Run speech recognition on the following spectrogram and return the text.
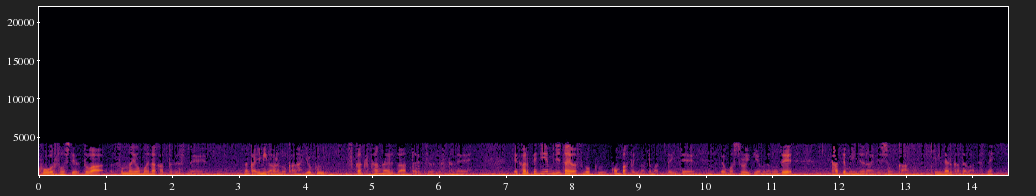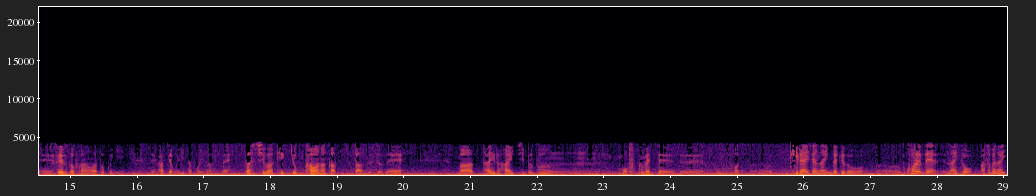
功を奏しているとはそんなに思えなかったですね。なんか意味があるのかな、よく深く考えるとあったりするんですかね。カルペディエム自体はすごくコンパクトにまとまっていて、面白いゲームなので、買ってもいいんじゃないでしょうか。気になる方はですね、えフェルトファンは特に買ってもいいと思いますね。私は結局買わなかったんですよね。まあ、タイル配置部分も含めて、えー、ま、嫌いじゃないんだけど、これでないと遊べない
